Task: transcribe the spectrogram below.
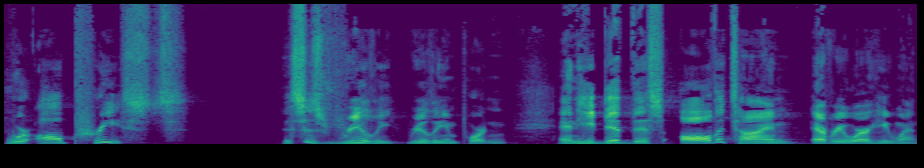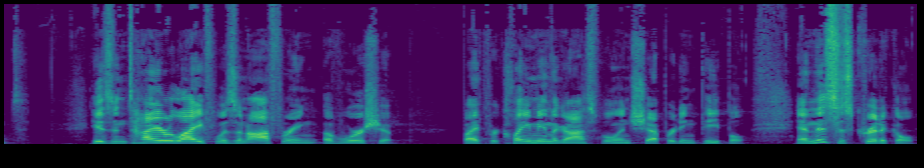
We're all priests. This is really, really important. And he did this all the time, everywhere he went. His entire life was an offering of worship by proclaiming the gospel and shepherding people. And this is critical.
